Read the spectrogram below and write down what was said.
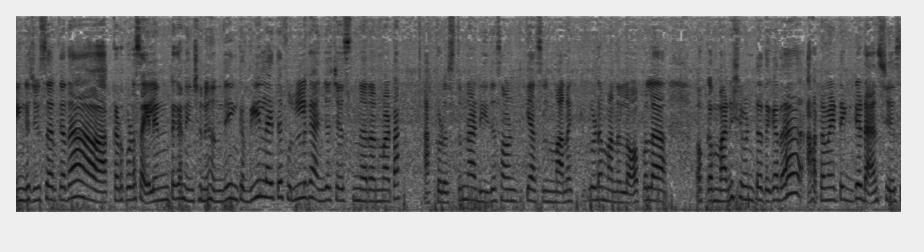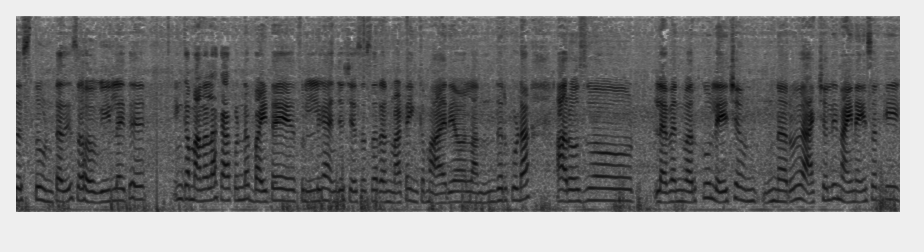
ఇంకా చూసారు కదా అక్కడ కూడా సైలెంట్గా నించుని ఉంది. ఇంకా వీళ్ళైతే ఫుల్గా ఎంజాయ్ చేస్తున్నారు అనమాట అక్కడ వస్తున్న డీజే సౌండ్కి అసలు మనకి కూడా మన లోపల ఒక మనిషి ఉంటుంది కదా ఆటోమేటిక్గా డ్యాన్స్ చేసేస్తూ ఉంటుంది. సో వీళ్ళైతే ఇంకా మనలా కాకుండా బయట ఫుల్గా ఎంజాయ్ చేసేస్తారనమాట ఇంకా మా ఏరియా వాళ్ళందరూ కూడా ఆ రోజు లెవెన్ వరకు లేచే ఉన్నారు. యాక్చువల్లీ నైన్ అయ్యేసరికి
